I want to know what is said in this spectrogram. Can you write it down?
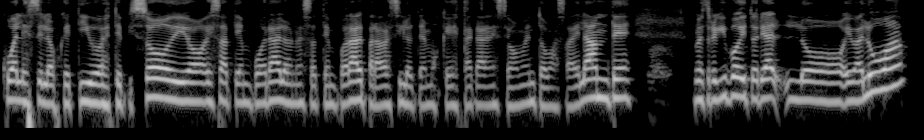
¿Cuál es el objetivo de este episodio? ¿Es atemporal o no es atemporal? Para ver si lo tenemos que destacar en ese momento más adelante. Nuestro equipo editorial lo evalúa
